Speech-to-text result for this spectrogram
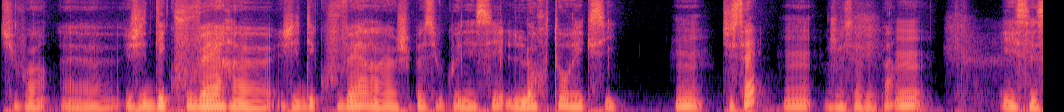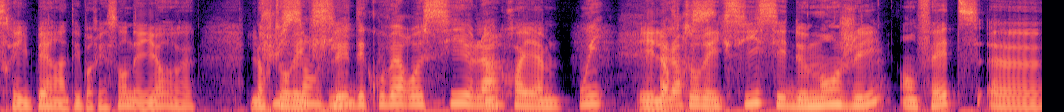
Tu vois, Euh, j'ai découvert, euh, j'ai découvert, euh, je sais pas si vous connaissez, l'orthorexie. Mm. Tu sais? Mm. Je savais pas. Mm. Et ce serait hyper intéressant d'ailleurs. euh, Puissant, je l'ai L'orthorexie, découvert aussi là. incroyable. Oui, Et l'orthorexie, c'est de manger en fait, euh,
